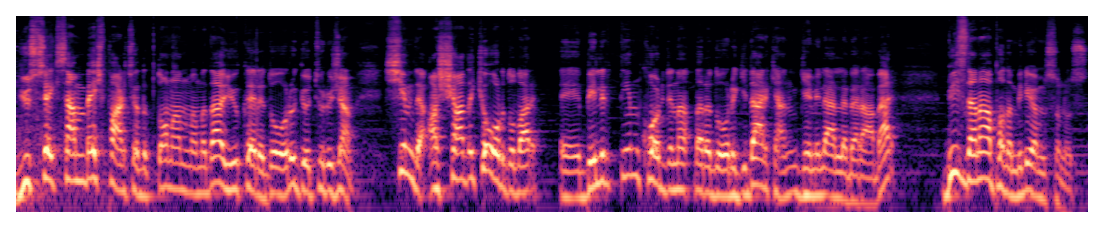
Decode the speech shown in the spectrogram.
185 parçalık donanmamı da yukarı doğru götüreceğim. Şimdi aşağıdaki ordular e, belirttiğim koordinatlara doğru giderken gemilerle beraber biz de ne yapalım biliyor musunuz?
